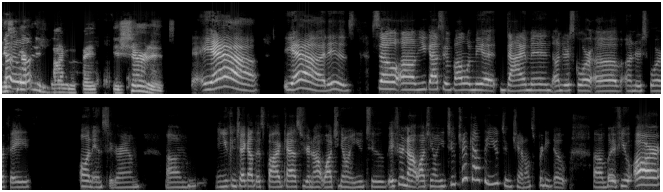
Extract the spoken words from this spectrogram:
It sure is. Diamond in the face. It sure is. Yeah. Yeah, it is. So um you guys can follow me at diamond underscore of underscore faith on Instagram. Um you can check out this podcast if you're not watching it on YouTube. If you're not watching on YouTube, check out the YouTube channel. It's pretty dope. Um, but if you are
